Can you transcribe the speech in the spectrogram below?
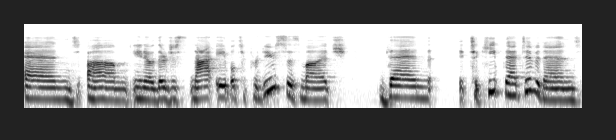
and um, you know they're just not able to produce as much then to keep that dividend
